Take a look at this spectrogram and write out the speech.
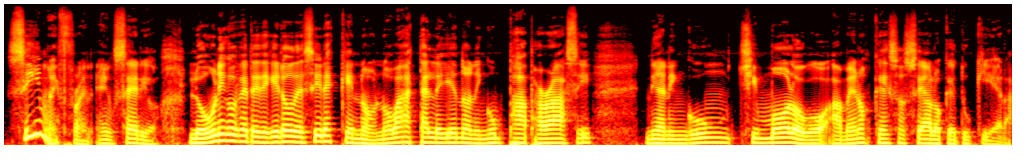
Sí, my friend, en serio. Lo único que te quiero decir es que no, no vas a estar leyendo a ningún paparazzi ni a ningún chismólogo a menos que eso sea lo que tú quieras.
